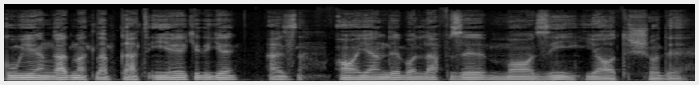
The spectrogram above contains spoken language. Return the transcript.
گویی انقدر مطلب قطعیه که دیگه از آینده با لفظ مازی یاد شده.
